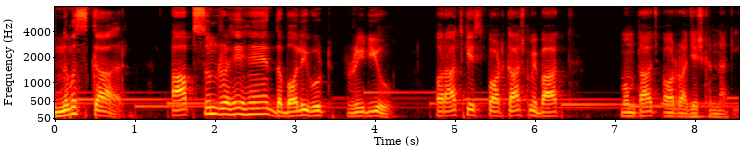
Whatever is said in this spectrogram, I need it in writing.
नमस्कार। आप सुन रहे हैं द बॉलीवुड रेडियो और आज के इस पॉडकास्ट में बात मुमताज़ और राजेश खन्ना की।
